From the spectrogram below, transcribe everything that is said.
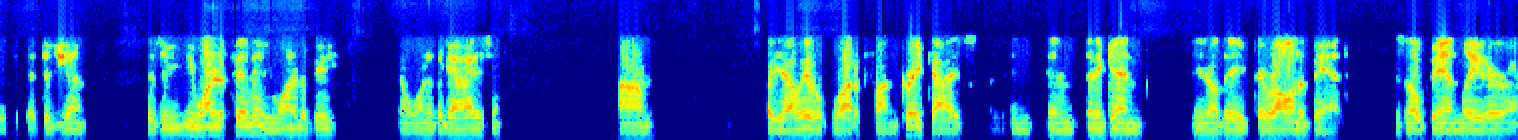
at, at the gym because he he wanted to fit in. He wanted to be you know one of the guys. And, um, but yeah, we had a lot of fun. Great guys and and and again, you know, they they're all in a band. There's no band leader.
